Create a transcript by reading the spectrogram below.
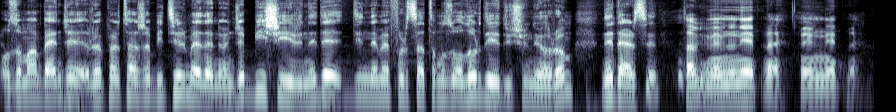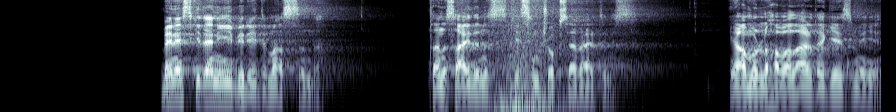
O zaman bence röportajı bitirmeden önce bir şiirini de dinleme fırsatımız olur diye düşünüyorum. Ne dersin? Tabii memnuniyetle, memnuniyetle. Ben eskiden iyi biriydim aslında. Tanısaydınız kesin çok severdiniz. Yağmurlu havalarda gezmeyi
